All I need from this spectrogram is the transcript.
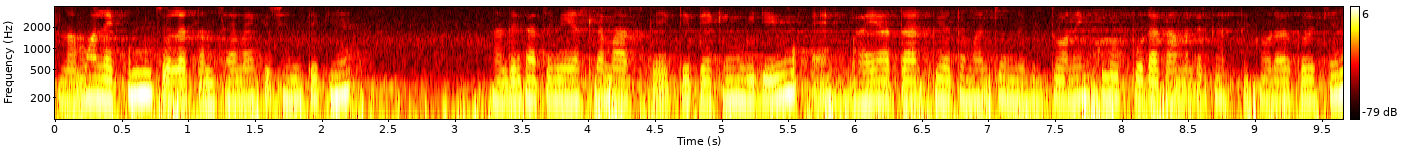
আসসালামু আলাইকুম, চলে আসলাম শ্যামা কিচেন থেকে। আপনাদের কাছে নিয়ে আসলাম আজকে একটি প্যাকিং ভিডিও। এক ভাইয়া তার প্রিয়তমার জন্য কিন্তু অনেকগুলো প্রোডাক্ট আমাদের কাছ থেকে অর্ডার করেছেন।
